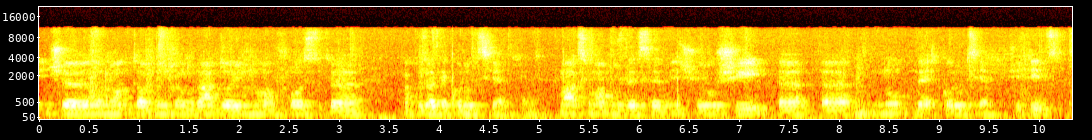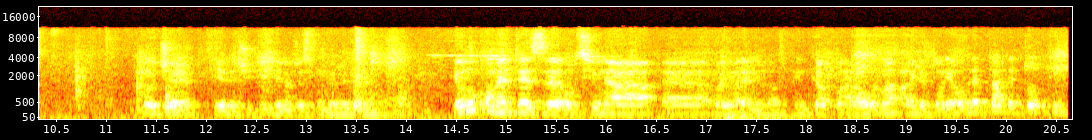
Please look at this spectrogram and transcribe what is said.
Nici uh, domnul Antau, nici domnul Radoi nu au fost uh, acuzați de corupție. Maxim abuz de serviciu și uh, uh, nu de corupție. Citiți tot ce e de citit din acest punct de vedere. Eu nu comentez uh, opțiunea uh, băimărenilor, fiindcă, până la urmă, alegătorii au dreptate tot timpul.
